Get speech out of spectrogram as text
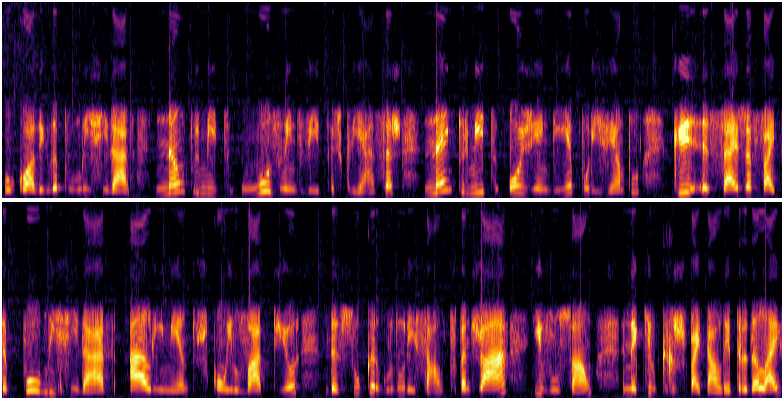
O Código da Publicidade não permite o uso indevido das crianças, nem permite hoje em dia, por exemplo, que seja feita publicidade a alimentos com elevado teor de açúcar, gordura e sal. Portanto, já há evolução naquilo que respeita à letra da lei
